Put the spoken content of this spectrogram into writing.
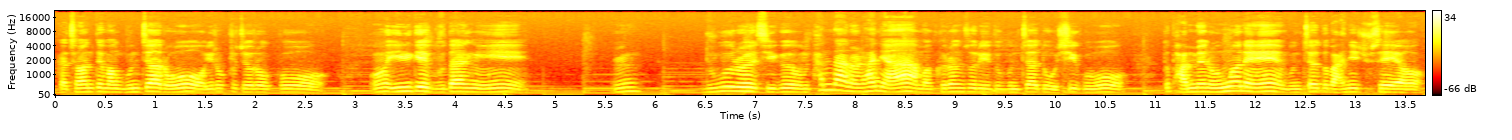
그러니까 저한테 막 문자로 이렇고 저렇고 어, 일개 무당이 응? 누구를 지금 판단을 하냐 뭐 그런 소리도 문자도 오시고 또 반면 응원의 문자도 많이 주세요.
